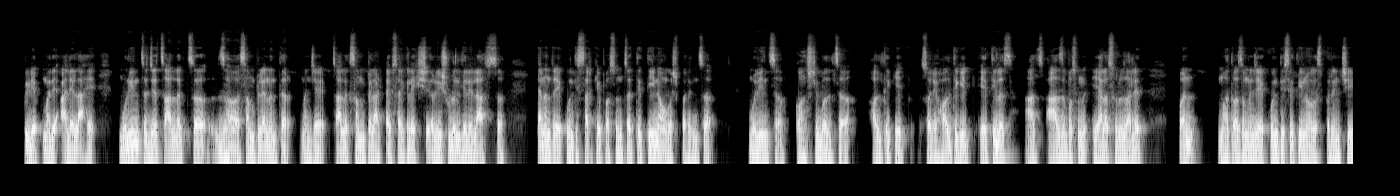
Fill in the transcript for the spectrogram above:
पी डी एफमध्ये आलेलं आहे. मुलींचं जे चालकचं झ संपल्यानंतर म्हणजे चालक संपेल अठ्ठावीस तारखेला एक रिशेड्यूल दिलेलं असतं. त्यानंतर एकोणतीस तारखेपासूनचं ते तीन ऑगस्टपर्यंतचं मुलींचं कॉन्स्टेबलचं hall ticket sorry hall ticket येतीलच. आज आजपासून याला सुरू झालेत. पण महत्त्वाचं म्हणजे एकोणतीस ते तीन ऑगस्टपर्यंतची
